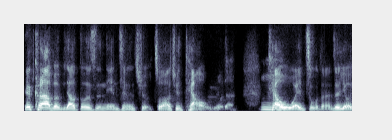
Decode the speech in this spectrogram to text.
因为 club 比较多的是年轻人主主要去跳舞的，嗯、跳舞为主的，就有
